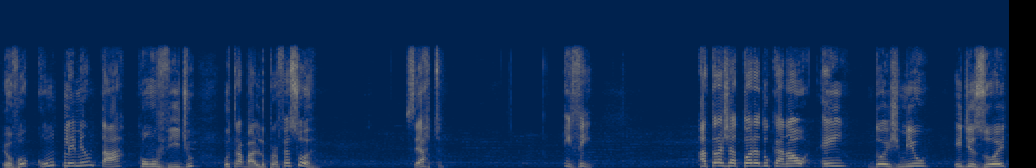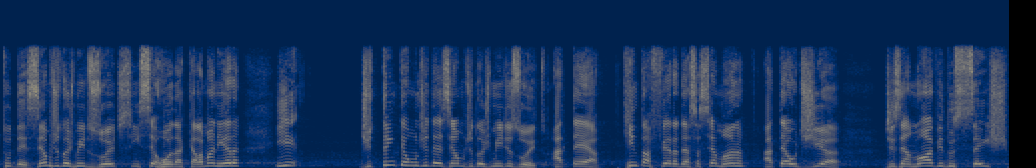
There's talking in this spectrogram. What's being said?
Eu vou complementar com o vídeo o trabalho do professor certo? Enfim, a trajetória do canal em 2018, dezembro de 2018, se encerrou daquela maneira e de 31 de dezembro de 2018 até quinta-feira dessa semana, até o dia 19 do 6,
